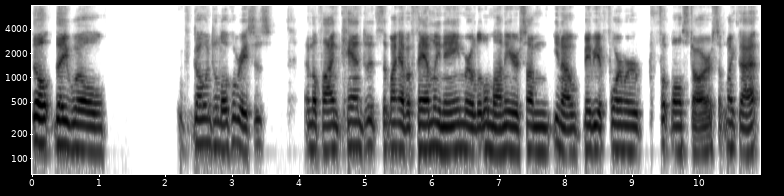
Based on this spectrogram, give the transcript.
They'll they will go into local races and they'll find candidates that might have a family name or a little money or some you know maybe a former football star or something like that,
